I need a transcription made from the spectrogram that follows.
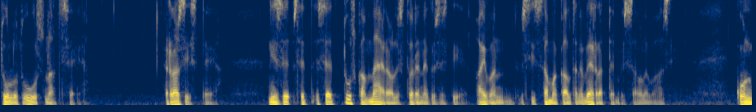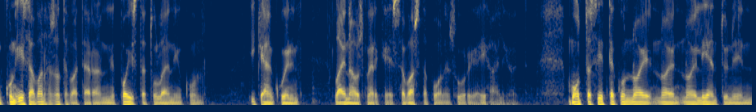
tullut uusnatseja, rasisteja, niin se, se, se tuskan määrä olisi todennäköisesti aivan siis samankaltainen verrattavissa oleva asia. Kun, kun isä vanha sotevateraani, niin pojista tulee niin kuin ikään kuin lainausmerkeissä vastapuolen suuria ihailijoita. Mutta sitten kun noin noi, noi lientyi, niin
